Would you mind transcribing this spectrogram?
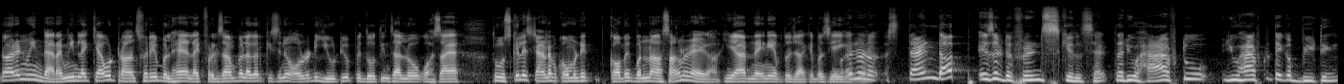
no I mean that I mean like क्या वो ट्रांसफरेबल है? लाइक फॉर एग्ज़ाम्पल अगर किसी ने ऑलरेडी यूट्यूब पर दो तीन साल लोगों को हंसाया तो उसके लिए स्टैंड अप कॉमेडी कॉमिक बनना आसान रहेगा कि यार नहीं नहीं अब तो जाके बस यही stand up is a different skill set that you have to you have to take a beating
